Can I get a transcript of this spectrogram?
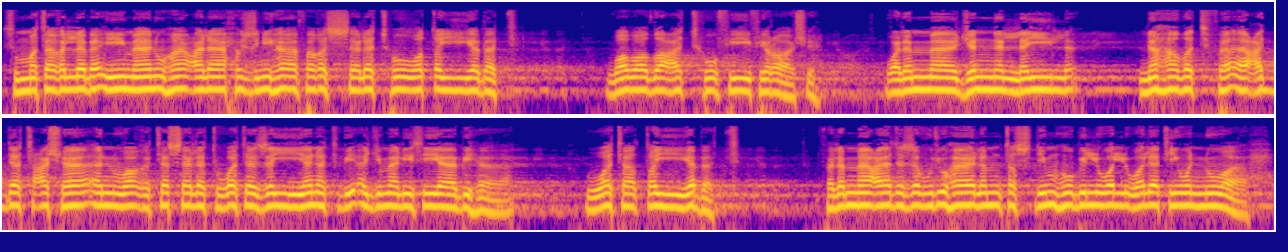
ثم تغلب إيمانها على حزنها فغسلته وطيبته ووضعته في فراشه. ولما جن الليل نهضت فأعدت عشاء واغتسلت وتزينت بأجمل ثيابها وتطيبت. فلما عاد زوجها لم تصدمه بالولولة والنواح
